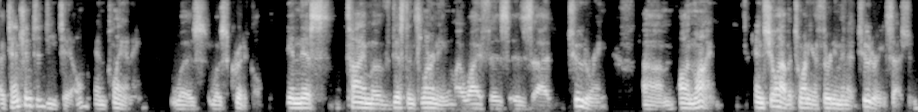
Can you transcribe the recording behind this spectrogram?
attention to detail and planning was was critical. In this time of distance learning, my wife is is uh, tutoring um, online, and she'll have a twenty or thirty minute tutoring session,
